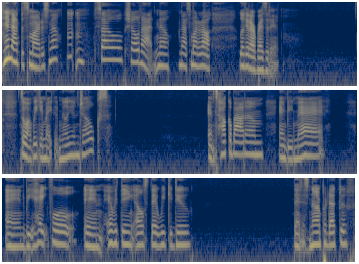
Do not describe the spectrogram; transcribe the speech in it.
You're not the smartest. No. Mm-mm. So, show not. No, not smart at all. Look at our president. So while we can make a million jokes and talk about them and be mad and be hateful and everything else that we could do that is non productive,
